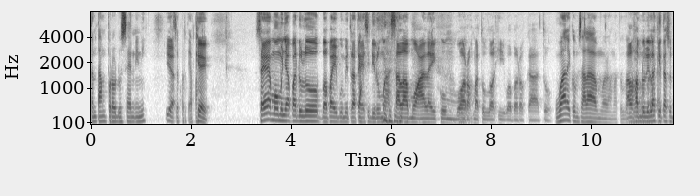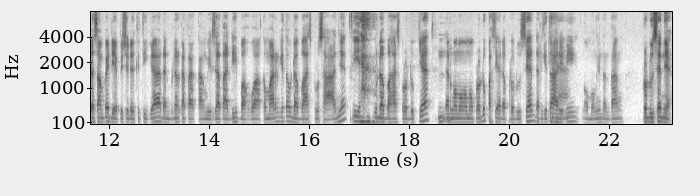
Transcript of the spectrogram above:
tentang produsen ini? Iya. Seperti apa? Oke. Saya mau menyapa dulu Bapak Ibu Mitra TSI di rumah. Assalamualaikum warahmatullahi wabarakatuh. Waalaikumsalam warahmatullahi Alhamdulillah kita sudah sampai di episode ketiga dan benar kata Kang Mirza tadi bahwa kemarin kita udah bahas perusahaannya, Iya. udah bahas produknya dan ngomong-ngomong produk pasti ada produsen dan kita hari Iya. ini ngomongin tentang produsennya.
